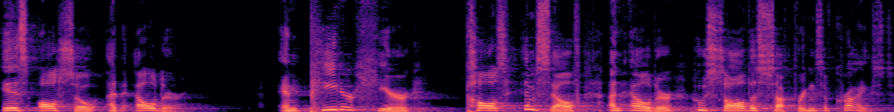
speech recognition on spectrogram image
is also an elder. And Peter here calls himself an elder who saw the sufferings of Christ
